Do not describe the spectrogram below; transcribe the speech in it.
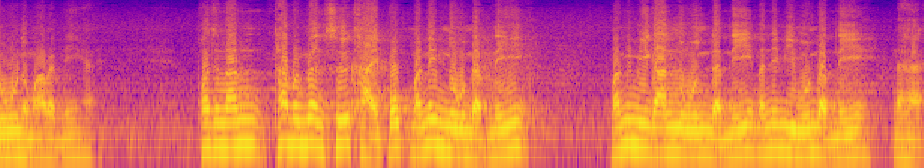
นูนออกมาแบบนี้ฮะเพราะฉะนั้นถ้าเพื่อนๆซื้อไข่ปุ๊บมันไม่นูนแบบนี้ มันไม่มีการนูนแบบนี้ มันไม่มีวุ้นแบบนี้นะฮะ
